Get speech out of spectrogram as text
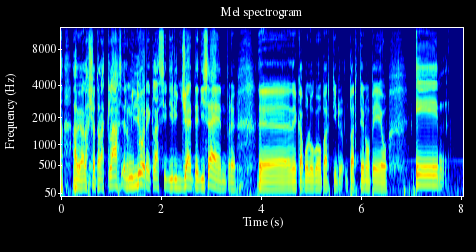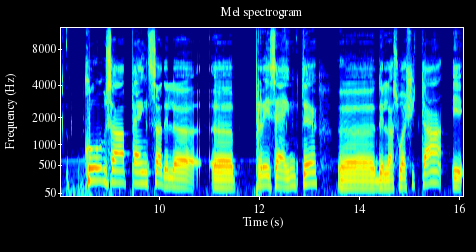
aveva lasciato la, classe, la migliore classe dirigente di sempre eh, nel capoluogo partenopeo. E cosa pensa del eh, presente eh, della sua città e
